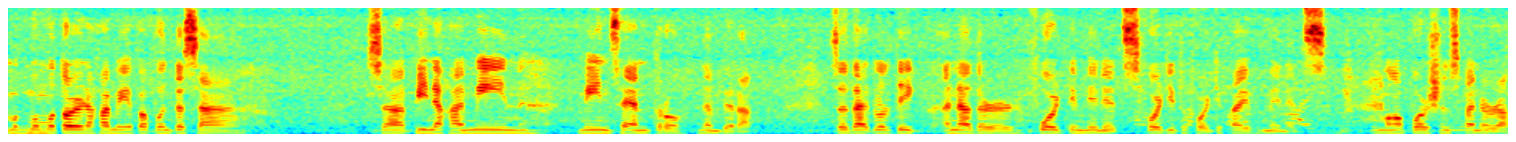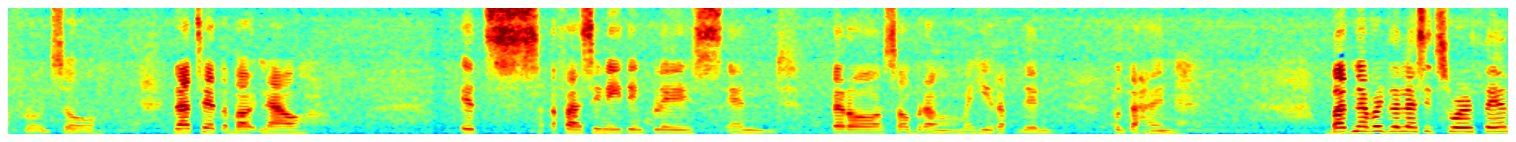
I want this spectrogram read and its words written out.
magmomotor na kami papunta sa sa pinaka main main sentro ng Virac. So that will take another 40 minutes, 40 to 45 minutes. Yung mga portions pa na rough road. So that's it about now. It's a fascinating place and pero sobrang mahirap din puntahan. But nevertheless, it's worth it.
